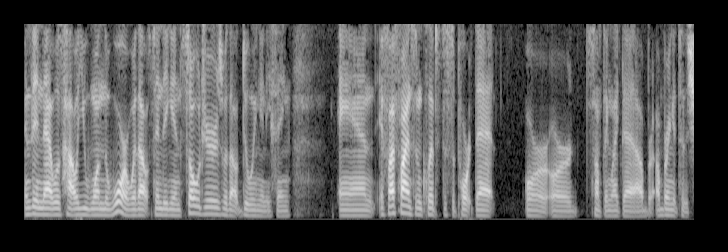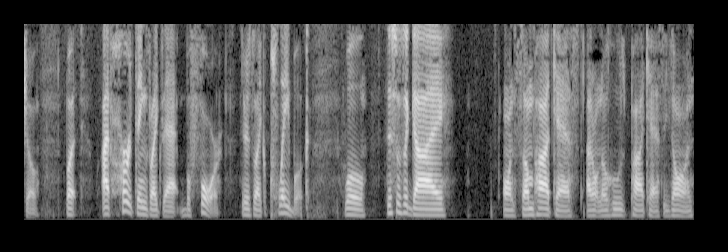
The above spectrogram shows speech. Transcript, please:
and then that was how you won the war without sending in soldiers without doing anything and if i find some clips to support that or or something like that i'll, I'll bring it to the show but i've heard things like that before there's like a playbook well this is a guy on some podcast i don't know whose podcast he's on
